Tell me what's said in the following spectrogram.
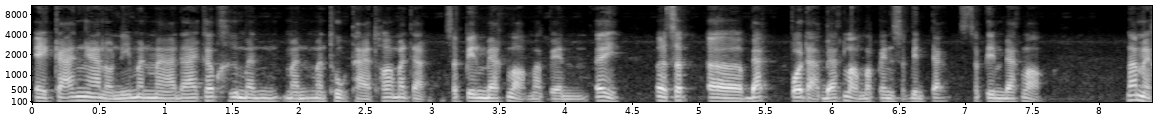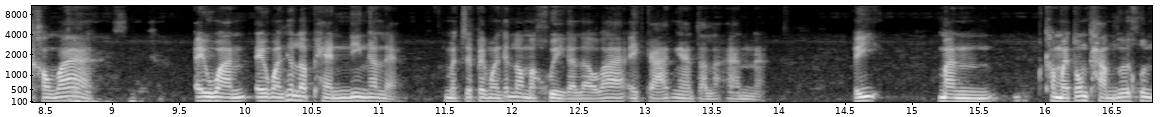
ไอ้การ์ดงานเหล่านี้มันมาได้ก็คือมันมันมันถูกถ่ายทอดมาจาก sprint backlog มาเป็น เอ้ย ออเออ back product backlog มาเป็น sprint back sprint backlog นั่นหมายความว่าไอ้วันไอ้วันที่เรา planning นั่นแหละ มันจะเป็นวันที่เรามาคุยกันแล้วว่าไอ้การ์ดงานแต่ละอันน่ะเฮ้ยมันทำไมต้องทำด้วยคุณ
